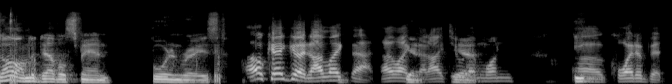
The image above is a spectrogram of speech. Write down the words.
Oh, I'm a Devils fan, born and raised. Okay, good. I like that. I like yeah, that. I too yeah. am one uh, quite a bit.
